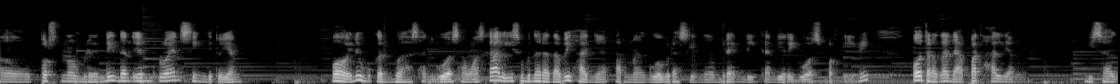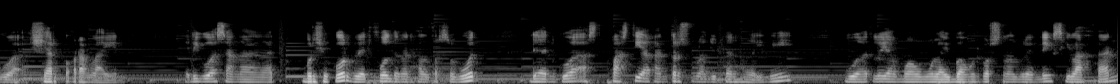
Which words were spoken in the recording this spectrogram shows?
uh, personal branding dan influencing gitu yang wow ini bukan bahasan gue sama sekali sebenarnya tapi hanya karena gue berhasil nge-brandingkan diri gue seperti ini oh ternyata dapat hal yang bisa gue share ke orang lain. Jadi gue sangat bersyukur, grateful dengan hal tersebut, dan gue pasti akan terus melanjutkan hal ini. Buat lo yang mau mulai bangun personal branding, silahkan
